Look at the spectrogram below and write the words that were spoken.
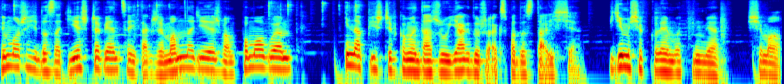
wy możecie dostać jeszcze więcej, także mam nadzieję, że wam pomogłem. I napiszcie w komentarzu jak dużo expa dostaliście. Widzimy się w kolejnym filmie, siema.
